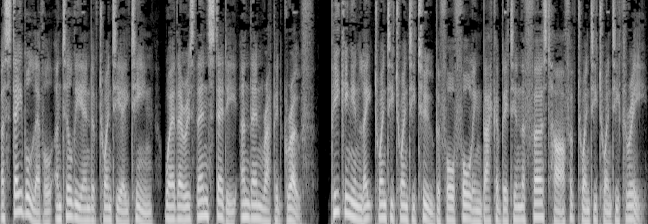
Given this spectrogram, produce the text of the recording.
A stable level until the end of 2018, where there is then steady and then rapid growth, peaking in late 2022 before falling back a bit in the first half of 2023.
